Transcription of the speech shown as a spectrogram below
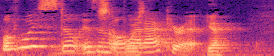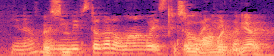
Well, voice still isn't still all voice, that accurate. Yeah. You know, I mean, we've still got a long ways to go. I think, way, yeah.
